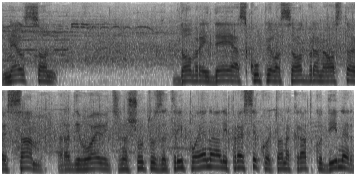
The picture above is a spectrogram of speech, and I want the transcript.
Nelson dobra ideja, skupila se odbrana, ostao je sam Radivojević na šutu za tri poena, ali preseko je to na kratko diner.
